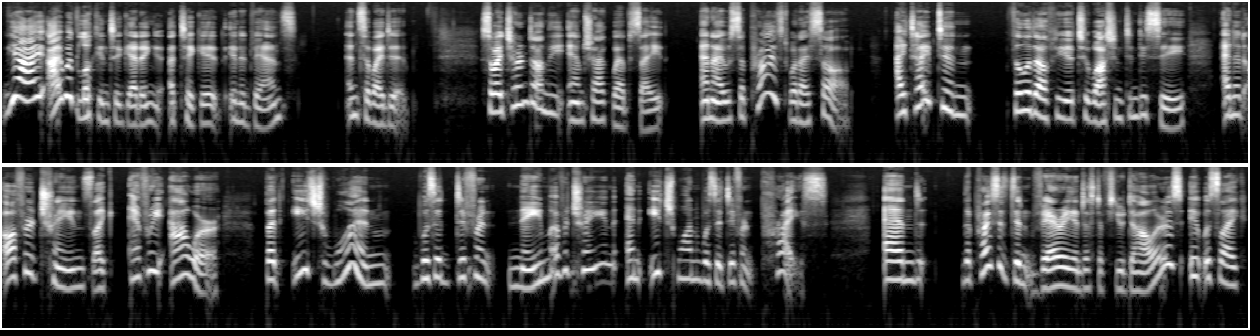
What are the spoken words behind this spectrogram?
Yeah, I, I would look into getting a ticket in advance. And so I did. So I turned on the Amtrak website and I was surprised what I saw. I typed in Philadelphia to Washington, D.C., and it offered trains like every hour, but each one was a different name of a train and each one was a different price. And the prices didn't vary in just a few dollars. It was like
